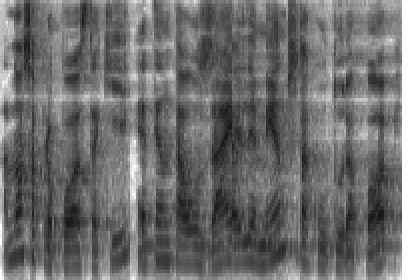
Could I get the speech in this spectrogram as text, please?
A nossa proposta aqui é tentar usar elementos da cultura pop,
